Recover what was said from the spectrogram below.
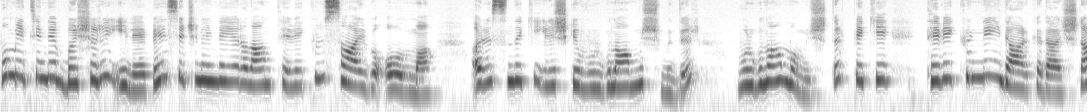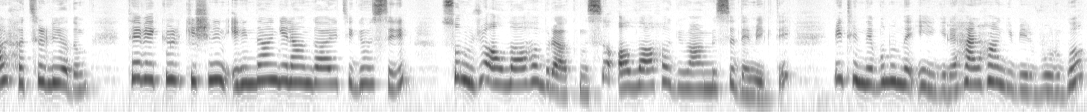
Bu metinde başarı ile B seçeneğinde yer alan tevekkül sahibi olma arasındaki ilişki vurgulanmış mıdır? Vurgulanmamıştır. Peki tevekkül neydi arkadaşlar? Hatırlayalım. Tevekkül kişinin elinden gelen gayreti gösterip sonucu Allah'a bırakması, Allah'a güvenmesi demekti. Metinde bununla ilgili herhangi bir vurgu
